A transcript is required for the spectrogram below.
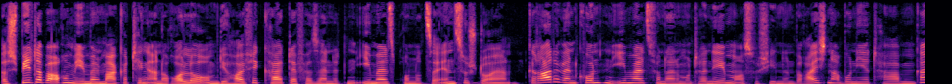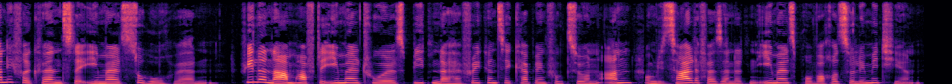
Es spielt aber auch im E-Mail-Marketing eine Rolle, um die Häufigkeit der versendeten E-Mails pro Nutzerin zu steuern. Gerade wenn Kunden E-Mails von deinem Unternehmen aus verschiedenen Bereichen abonniert haben, kann die Frequenz der E-Mails zu hoch werden. Viele namhafte E-Mail-Tools bieten daher Frequency Capping-Funktionen an, um die Zahl der versendeten E-Mails pro Woche zu limitieren.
